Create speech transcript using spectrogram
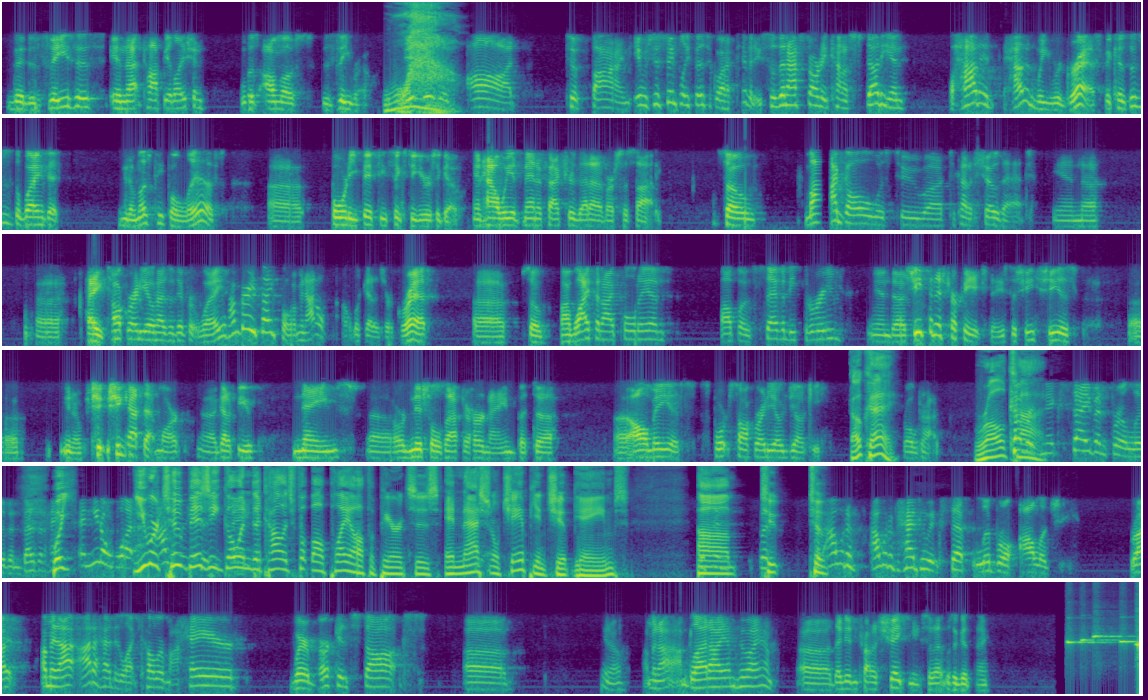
the diseases in that population was almost zero. It, it was odd to find. It was just simply physical activity. So then I started kind of studying. Well, how did how did we regress? Because this is the way that you know most people lived uh, 40, 50, 60 years ago, and how we had manufactured that out of our society. So my, my goal was to uh, to kind of show that. And uh, uh, hey, talk radio has a different way, and I'm very thankful. I mean, I don't, I don't look at it as regret. Uh, so my wife and I pulled in off of 73, and uh, she finished her PhD, so she she is, uh, you know, she she got that mark. Uh, got a few names uh, or initials after her name, but uh, uh, all me is sports talk radio junkie. Okay, Roll Tide. Roll Covered Tide. Nick Saban for a living better than Well, Hank. And you know what? You were I too really busy going to college football playoff appearances and national championship games um, but- to to I would have I would have had to accept liberalology, right? I mean, I, I'd have had to like color my hair, wear Birkenstocks. Uh, you know, I mean, I, I'm glad I am who I am. Uh, they didn't try to shake me, so that was a good thing.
